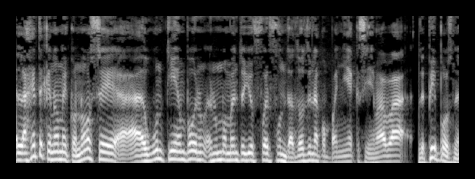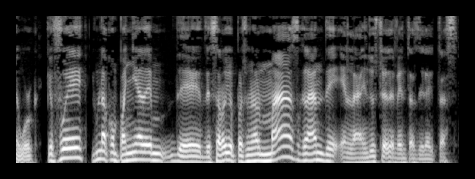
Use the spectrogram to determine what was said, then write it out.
La gente que no me conoce, algún tiempo, en un momento yo fui el fundador de una compañía que se llamaba The People's Network, que fue una compañía de, de desarrollo personal más grande en la industria de ventas directas.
